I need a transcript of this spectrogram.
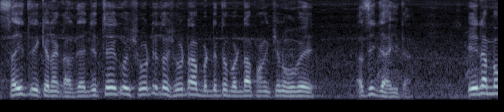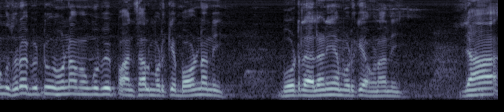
ਸਹੀ ਤਰੀਕੇ ਨਾਲ ਕਰਦੇ ਆ, ਜਿੱਥੇ ਕੋਈ ਛੋਟੇ ਤੋਂ ਛੋਟਾ, ਵੱਡੇ ਤੋਂ ਵੱਡਾ ਫੰਕਸ਼ਨ ਹੋਵੇ, ਅਸੀਂ ਜਾਈਦਾ। ਇਹਨਾਂ ਵਾਂਗੂ ਥੋੜਾ ਬਿੱਟੂ ਹੋਣਾ ਵਾਂਗੂ ਵੀ 5 ਸਾਲ ਮੁੜ ਕੇ ਬੌੜਨਾ ਨਹੀਂ, ਵੋਟ ਲੈ ਲੈਣੀ ਆ, ਮੁੜ ਕੇ ਆਉਣਾ ਨਹੀਂ। ਜਾਂ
